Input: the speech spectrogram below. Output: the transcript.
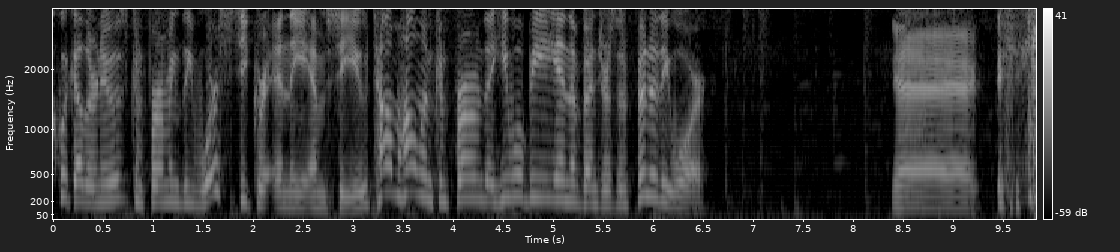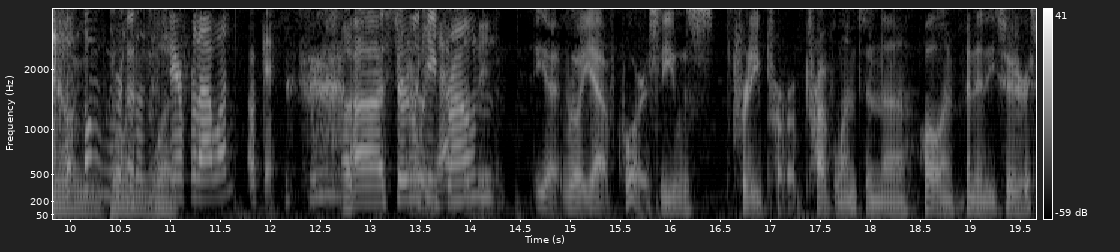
quick other news confirming the worst secret in the MCU. Tom Holland confirmed that he will be in Avengers Infinity War. Yay. Doing, We're supposed to what? cheer for that one? Okay. Uh, Sterling Oh, K. Brown. Yeah, well, yeah, of course. He was pretty pre- prevalent in the whole Infinity series.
